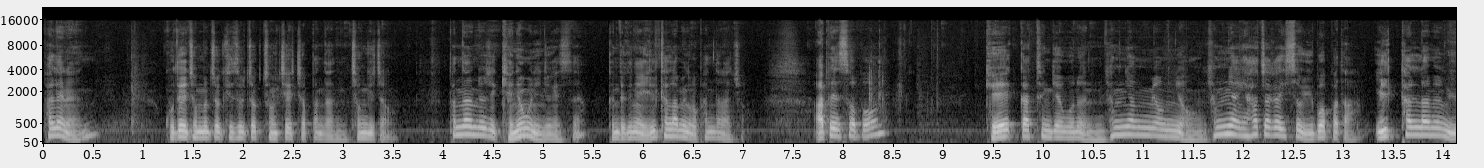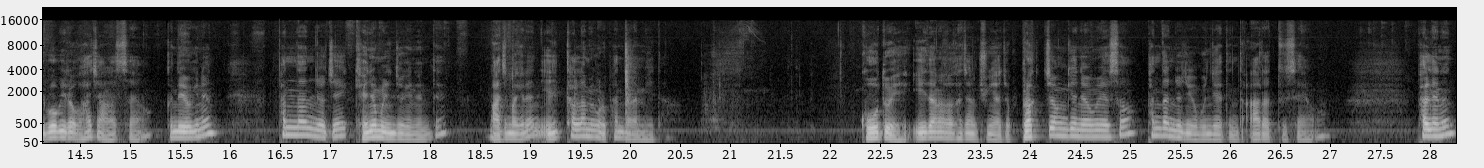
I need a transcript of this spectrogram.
판례는 고대 전문적 기술적 정치적 판단 정기정 판단 요지 개념은 인정했어요. 근데 그냥 일탈남용으로 판단하죠. 앞에서 본 계획 같은 경우는 형량명령, 형량의 하자가 있어 위법하다. 일탈남용 위법이라고 하지 않았어요. 근데 여기는 판단 여지의 개념을 인정했는데 마지막에는 일탈남용으로 판단합니다. 고도의 이 단어가 가장 중요하죠. 불확정 개념에서 판단 여지가 문제가 된다. 알아두세요. 판례는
